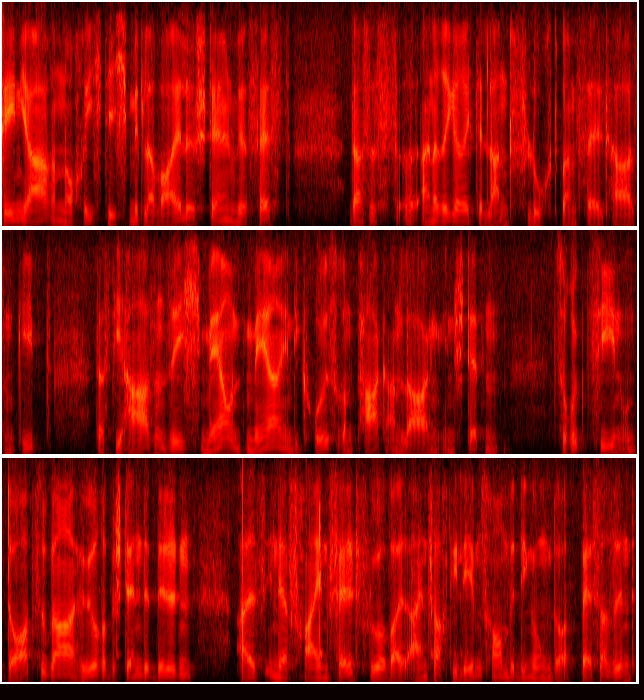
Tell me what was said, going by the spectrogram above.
zehn Jahren noch richtig. Mittlerweile stellen wir fest, dass es äh, eine regelrechte Landflucht beim Feldhasen gibt dass die Hasen sich mehr und mehr in die größeren Parkanlagen in Städten zurückziehen und dort sogar höhere Bestände bilden als in der freien Feldflur, weil einfach die Lebensraumbedingungen dort besser sind.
